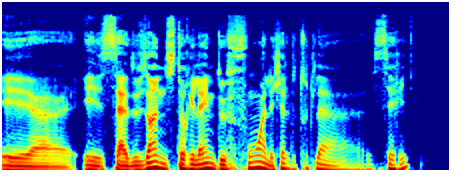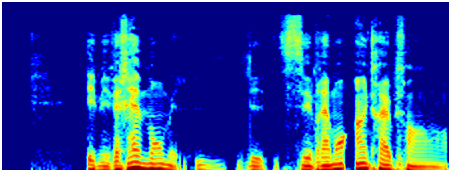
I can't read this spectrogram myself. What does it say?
Et, euh, et ça devient une storyline de fond à l'échelle de toute la série. Et mais vraiment, mais c'est vraiment incroyable. Enfin,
